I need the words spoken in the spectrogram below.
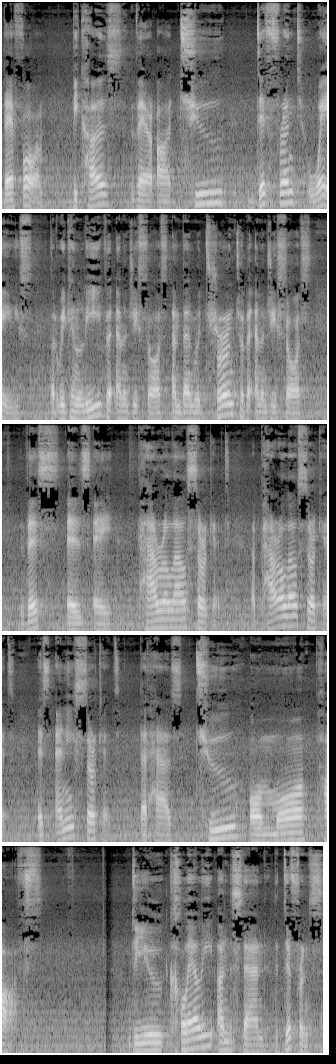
Therefore, because there are two different ways that we can leave the energy source and then return to the energy source, this is a parallel circuit. A parallel circuit is any circuit that has two or more paths. Do you clearly understand the difference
